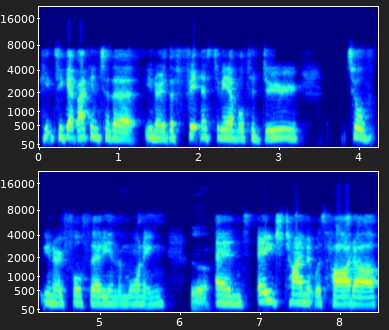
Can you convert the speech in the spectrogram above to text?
to get back into the you know the fitness to be able to do till you know 4:30 in the morning yeah and each time it was harder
